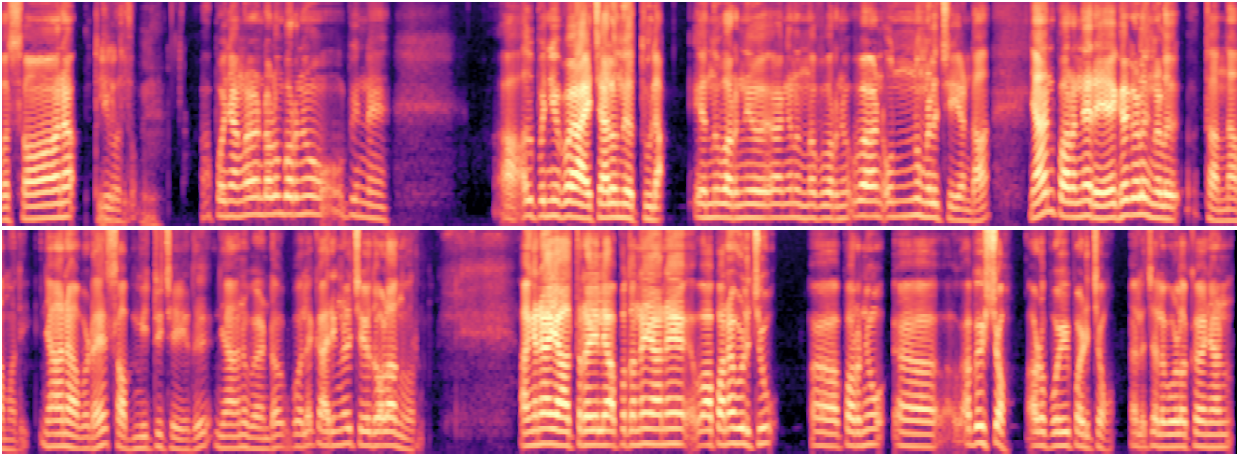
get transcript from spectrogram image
അവസാന ദിവസം. അപ്പോൾ ഞങ്ങൾ രണ്ടാളും പറഞ്ഞു പിന്നെ ആ അതിപ്പോൾ ഇനി ഇപ്പോൾ അയച്ചാലൊന്നും എത്തൂല. എന്ന് പറഞ്ഞ് അങ്ങനെ നിന്നപ്പോൾ പറഞ്ഞു "വേ ഒന്നും നിങ്ങൾ ചെയ്യണ്ട. ഞാൻ പറഞ്ഞ രേഖകൾ നിങ്ങൾ തന്നാൽ മതി. ഞാൻ അവിടെ സബ്മിറ്റ് ചെയ്ത് ഞാൻ വേണ്ട പോലെ കാര്യങ്ങൾ ചെയ്തോളാം എന്ന് പറഞ്ഞു. അങ്ങനെ ആ യാത്രയിൽ അപ്പോൾ തന്നെ ഞാൻ വാപ്പനെ വിളിച്ചു. പറഞ്ഞു അപേക്ഷിച്ചോ? അവിടെ പോയി പഠിച്ചോ? അല്ല ചിലവുകളൊക്കെ ഞാൻ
